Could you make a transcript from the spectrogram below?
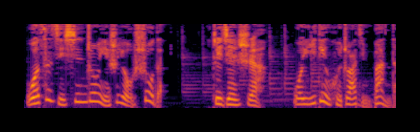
我自己心中也是有数的。这件事啊，我一定会抓紧办的。”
